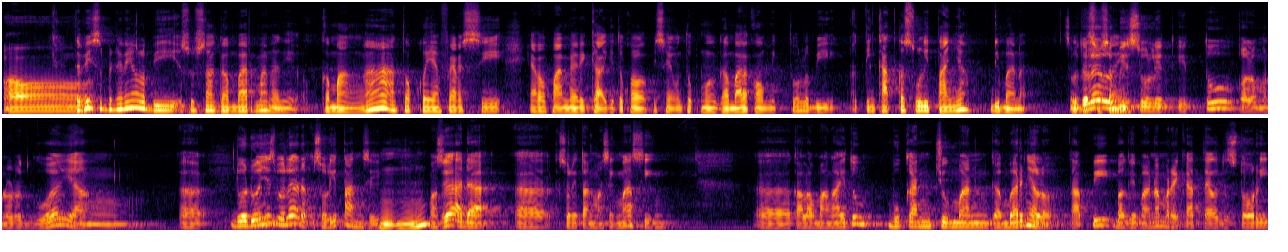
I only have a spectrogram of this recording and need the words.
Oh. Tapi sebenarnya lebih susah gambar mana nih? Ke manga atau ke yang versi Eropa Amerika gitu? Kalau misalnya untuk menggambar komik tuh lebih ke tingkat kesulitannya di mana? Sebetulnya susahnya? lebih sulit itu kalau menurut gua yang eh, dua-duanya sebenarnya ada kesulitan sih. Maksudnya ada eh, kesulitan masing-masing. Eh, kalau manga itu bukan cuman gambarnya loh, tapi bagaimana mereka tell the story.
